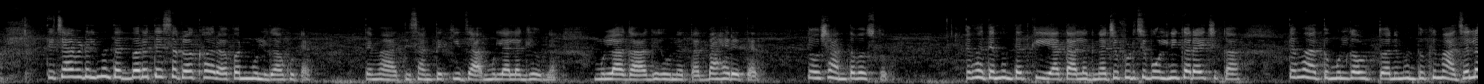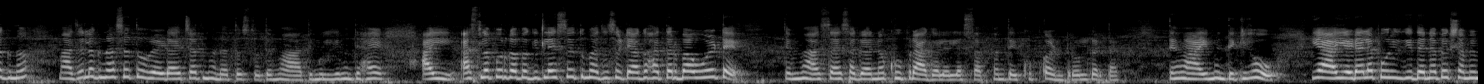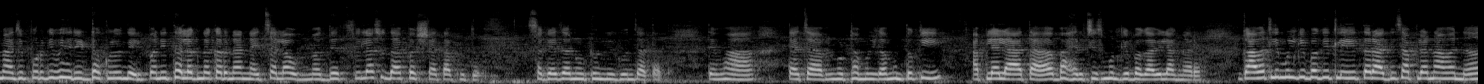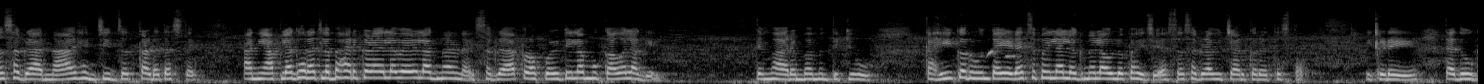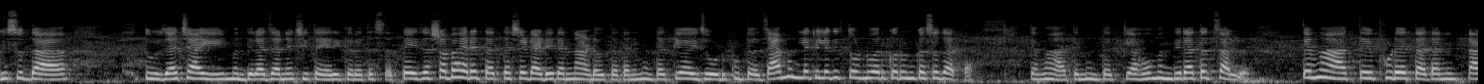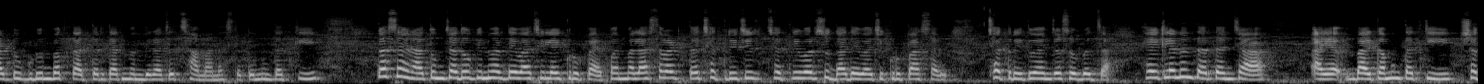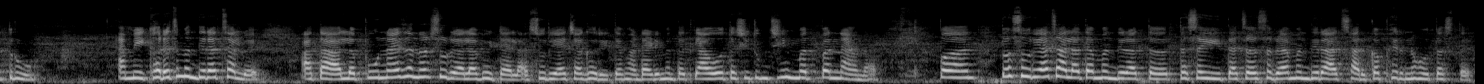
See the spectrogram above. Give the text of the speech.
तिचे आईवडील म्हणतात बरं ते सगळं खरं पण मुलगा कुठे? आहे तेव्हा ती सांगते की जा मुलाला घेऊन या. मुलागा घेऊन येतात बाहेर येतात. तो शांत बसतो. तेव्हा ते म्हणतात की आता लग्नाची पुढची बोलणी करायची का? तेव्हा तो मुलगा उठतो आणि म्हणतो की माझं लग्न माझं लग्न असं तो वेडायच्यात म्हणत असतो. तेव्हा ती मुलगी म्हणते हाय आई असला पोरगा बघितलायस तू माझ्यासाठी अगं हा तर बावळट आहे. तेव्हा असं सगळ्यांना खूप राग आलेले असतात पण ते खूप कंट्रोल करतात. तेव्हा आई म्हणते की हो या येड्याला पोरगी देण्यापेक्षा मी माझी पोरगी विहिरीत ढकलून देईल पण इथं लग्न करणार नाही. चला हो, मध्यस्थीला सुद्धा पश्चाताप होतो. सगळेजण उठून निघून जातात. तेव्हा त्याचा मोठा मुलगा म्हणतो की आपल्याला आता बाहेरचीच मुलगी बघावी लागणार आहे. गावातली मुलगी बघितली तर आधीच आपल्या नावानं सगळ्यांना ह्यांची इज्जत काढत असते. आणि आपल्या घरातलं बाहेर कळायला वेळ लागणार नाही. सगळ्या प्रॉपर्टीला मुकावं लागेल. तेव्हा आरंभा म्हणते की हो काही करून त्या येड्याचं पहिला लग्न लावलं पाहिजे असा सगळा विचार करत असतात. इकडे त्या दोघीसुद्धा तुळजाच्या आई मंदिरात जाण्याची तयारी करत असतात. ते जशा बाहेर येतात तसे डॅडी त्यांना अडवतात आणि म्हणतात की अय जोड कुठं? जा म्हणलं की लगेच तोंडवर करून कसं जाता? तेव्हा ते म्हणतात की अहो मंदिरातच चाललो आहे तेव्हा ते पुढे येतात आणि ताट उघडून बघतात तर त्यात मंदिराचंच सामान असतं. ते म्हणतात की कसं आहे ना तुमच्या दोघींवर देवाची लई कृपा आहे पण मला असं वाटतं छत्रीची छत्रीवर सुद्धा देवाची कृपा असावी. छत्री तू यांच्यासोबत जा. हे ऐकल्यानंतर त्यांच्या आया बायका म्हणतात की शत्रू आम्ही खरंच मंदिरात चाललो आहे आता लपू नाही जाणार सूर्याला भेटायला. सूर्याच्या घरी. तेव्हा डॅडी म्हणतात की अहो तशी तुमची हिंमत पण नाही होणार. पण तो सूर्याच आला त्या मंदिरात तर तसंही त्याचं सगळ्या मंदिरात सारखं फिरणं होत असतं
